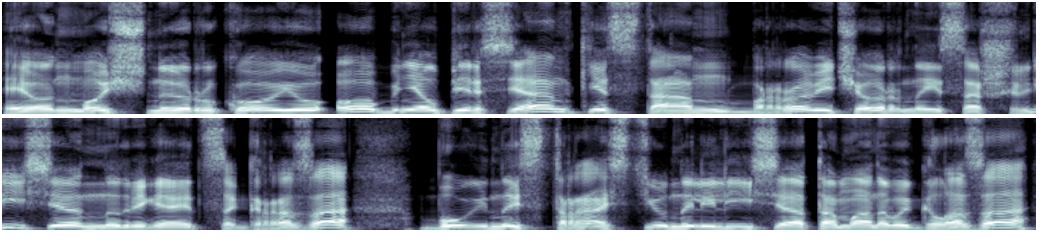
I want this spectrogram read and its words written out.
и он мощную рукою обнял персианки стан, брови черные сошлись, надвигается гроза, буйной страстью налились атамановы глаза.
